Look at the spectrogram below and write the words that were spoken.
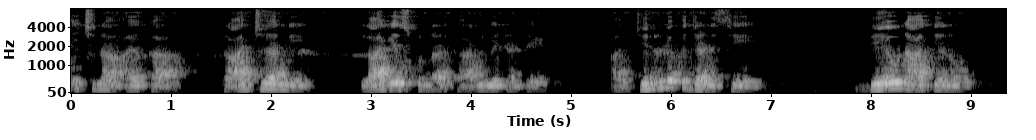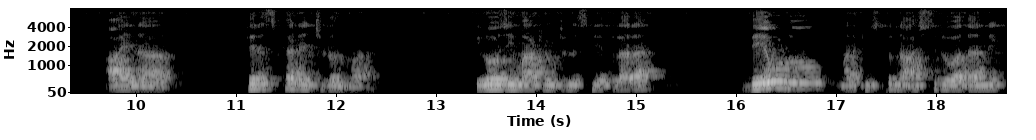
ఇచ్చిన ఆ యొక్క రాజ్యాన్ని లాగేసుకున్నాడు. కారణం ఏంటంటే ఆ జనులకు జడిసి దేవుని ఆజ్ఞను ఆయన తిరస్కరించడం ద్వారా. ఈరోజు ఈ మాటలు ఉంటున్న స్నేహితులారా దేవుడు మనకిస్తున్న ఆశీర్వాదాన్ని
